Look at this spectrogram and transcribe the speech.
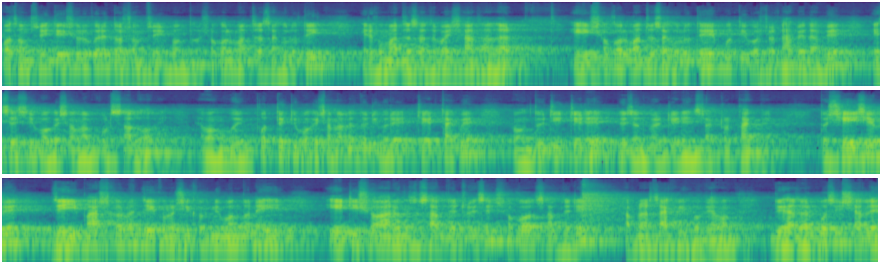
প্রথম শ্রেণি থেকে শুরু করে দশম শ্রেণি পর্যন্ত সকল মাদ্রাসাগুলোতেই এরকম মাদ্রাসাতে প্রায় সাত হাজার এই সকল মাদ্রাসাগুলোতে প্রতি বছর ধাপে ধাপে এসএসসি ভোকেশনাল কোর্স চালু হবে এবং ওই প্রত্যেকটি ভোকেশনালে দুটি করে ট্রেড থাকবে এবং দুইটি ট্রেডে দুইজন করে ট্রেড ইনস্ট্রাক্টর থাকবে। তো সেই হিসেবে যেই পাস করবেন, যে কোনো শিক্ষক নিবন্ধনে এই, এটি সহ আরও কিছু সাবজেক্ট রয়েছে, সকল সাবজেক্টে আপনার চাকরি হবে এবং দুই হাজার পঁচিশ সালে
